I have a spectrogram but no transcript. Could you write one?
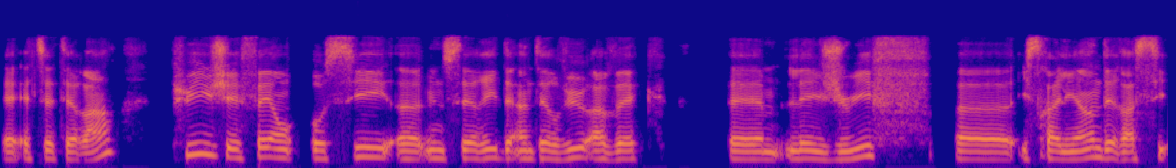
etc. Puis j'ai fait aussi une série d'interviews avec euh, les juifs israéliens, des racines,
